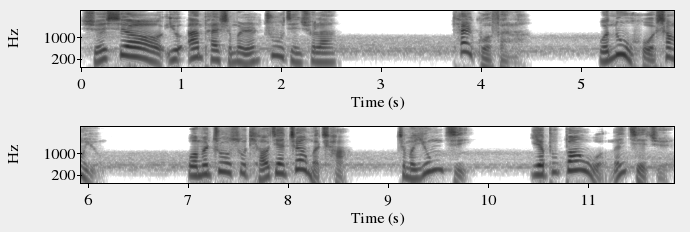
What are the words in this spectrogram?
学校又安排什么人住进去了？太过分了！我怒火上涌。我们住宿条件这么差，这么拥挤，也不帮我们解决，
